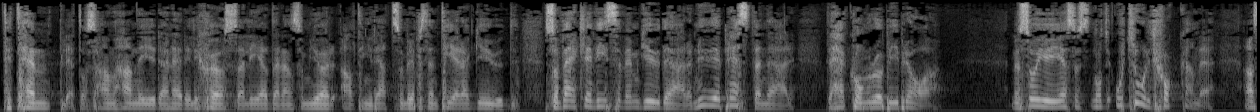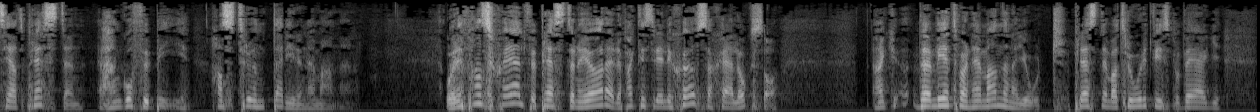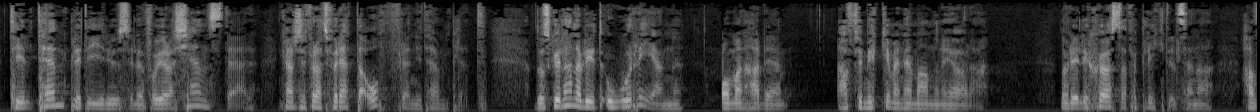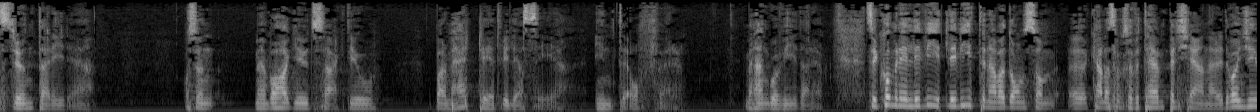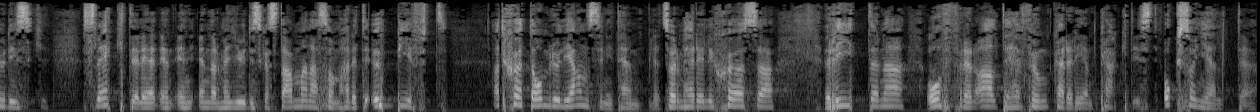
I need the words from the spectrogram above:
till templet och så han, han är ju den här religiösa ledaren som gör allting rätt, som representerar Gud, som verkligen visar vem Gud är. Nu är prästen där. Det här kommer att bli bra. Men så är Jesus något otroligt chockande. Han säger att prästen, han går förbi. Han struntar i den här mannen. Och det fanns skäl för prästen att göra det, faktiskt religiösa skäl också. Han, vem vet vad den här mannen har gjort? Prästen var troligtvis på väg till templet i Jerusalem för att göra tjänst där. Kanske för att förrätta offren i templet. Då skulle han ha blivit oren om man hade haft för mycket med den här mannen att göra. De religiösa förpliktelserna, han struntar i det. Och sen, men vad har Gud sagt? Jo, barmhärtighet vill jag se, inte offer. Men han går vidare. Sen kommer en levit. Leviterna var de som eh, kallas också för tempeltjänare. Det var en judisk släkt, eller en, en, en av de här judiska stammarna som hade till uppgift att sköta om ruljansen i templet. Så de här religiösa riterna, offren och allt det här funkade rent praktiskt. Också en hjälte.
